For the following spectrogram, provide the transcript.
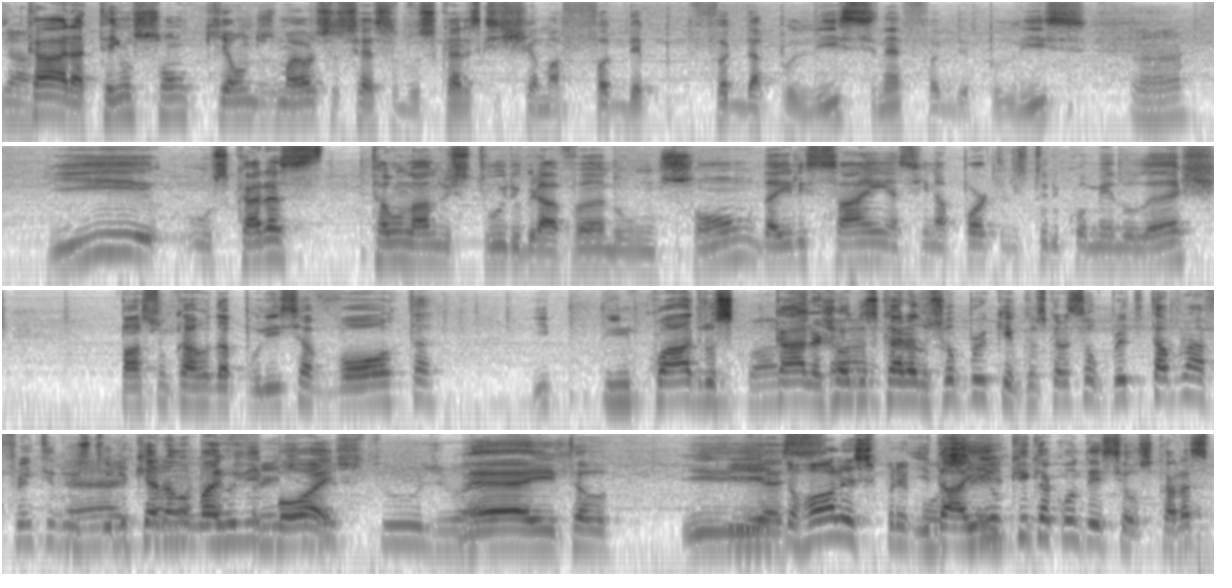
Não, cara, tem um som que é um dos maiores sucessos dos caras que se chama Fuck the, Fuck the Police, né? Fuck the Police. Aham. E os caras estão lá no estúdio gravando um som, daí eles saem assim na porta do estúdio comendo lanche, passa um carro da polícia, volta e enquadra os caras, joga caras. os caras no chão, por quê? Porque os caras são pretos e estavam na frente do É, estúdio e que era no bairro Liboy. estúdio, é. Né? Então. E, E, essa- rola esse e preconceito. daí o que, que aconteceu? Os caras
